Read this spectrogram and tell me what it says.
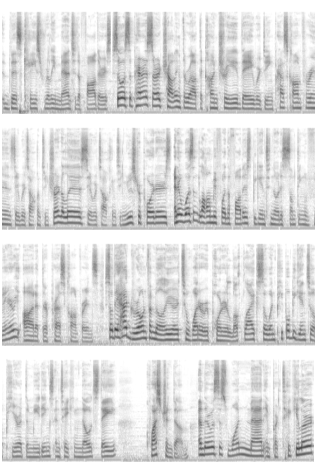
this case really meant to the fathers. So as the parents started traveling throughout the country, they were doing press conference, they were talking to journalists, they were talking to news reporters. And it wasn't long before the fathers began to notice something very odd at their press conference. So they had grown familiar to what a reporter looked like. So when people began to appear at the meetings and taking notes, they questioned them. And there was this one man in particular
